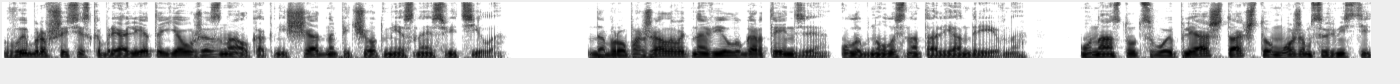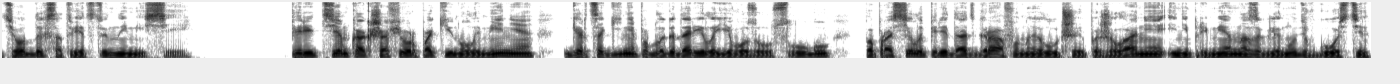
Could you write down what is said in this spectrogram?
Выбравшись из кабриолета, я уже знал, как нещадно печет местное светило. «Добро пожаловать на виллу Гортензия», — улыбнулась Наталья Андреевна. «У нас тут свой пляж, так что можем совместить отдых с ответственной миссией». Перед тем, как шофер покинул имение, герцогиня поблагодарила его за услугу, попросила передать графу наилучшие пожелания и непременно заглянуть в гости,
